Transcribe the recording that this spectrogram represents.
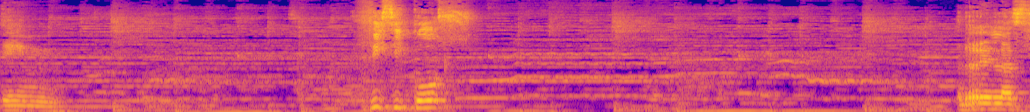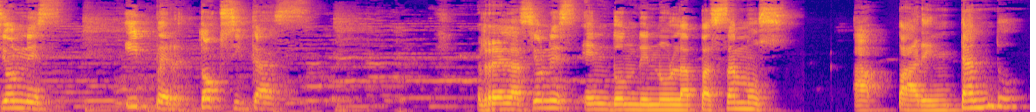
en físicos, relaciones hipertóxicas, relaciones en donde nos la pasamos aparentando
